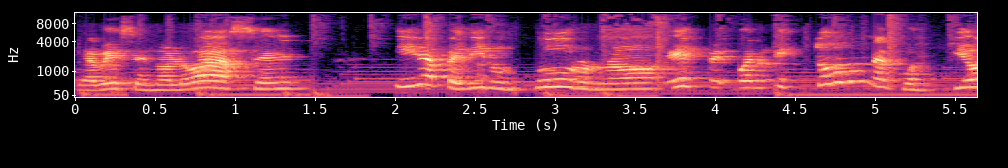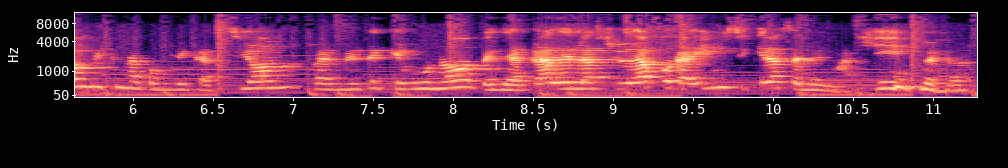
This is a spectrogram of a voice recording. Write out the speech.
que a veces no lo hace, ir a pedir un turno, bueno, es toda una cuestión, es una complicación realmente que uno desde acá de la ciudad por ahí ni siquiera se lo imagina.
